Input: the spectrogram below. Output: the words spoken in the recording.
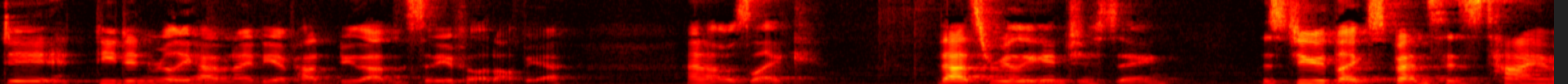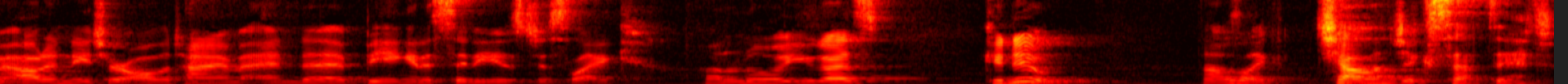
did he didn't really have an idea of how to do that in the city of Philadelphia. And I was like, that's really interesting. This dude like spends his time out in nature all the time, and uh, being in a city is just like I don't know what you guys can do. And I was like, challenge accepted.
